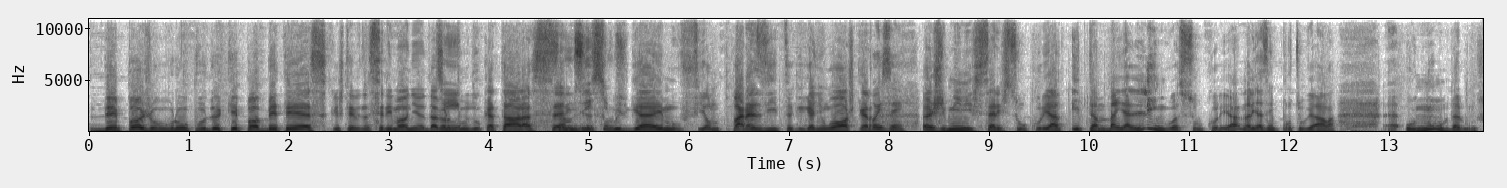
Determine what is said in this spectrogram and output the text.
Depois o grupo de K-pop BTS que esteve na cerimónia da abertura Sim. do Qatar, a série. Squid Game, o filme Parasita que ganhou o Oscar, Pois é. as minisséries sul-coreanas e também a língua sul-coreana. Aliás, em Portugal, eh, o número de alunos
